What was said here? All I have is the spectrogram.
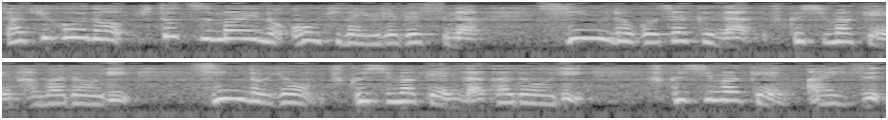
先ほど1つ前の大きな揺れですが震度5弱が福島県浜通り震度4福島県中通り福島県会津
